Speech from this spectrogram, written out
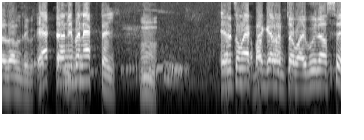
রেজাল্ট দেবে একটা নিবেন একটাই। হুম। এরকম একটা গ্যারান্টি ভাই বোন আছে?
